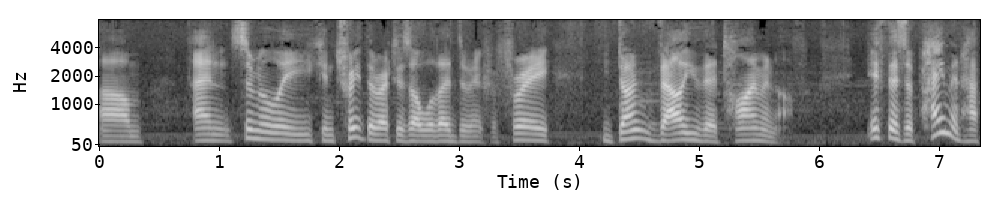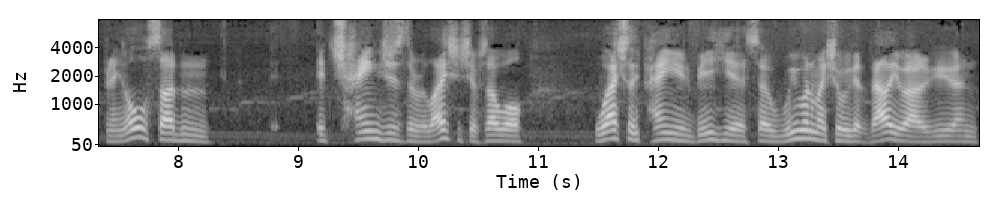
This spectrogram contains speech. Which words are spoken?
Um, and similarly, you can treat the directors, oh, well, they're doing it for free. You don't value their time enough. If there's a payment happening, all of a sudden it changes the relationship. So, well, we're actually paying you to be here, so we want to make sure we get value out of you. And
